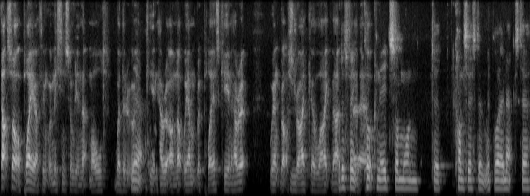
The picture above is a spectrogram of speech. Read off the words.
That sort of player, I think we're missing somebody in that mould, whether it was Yeah. Kian Harratt or not. We haven't replaced Kian Harratt. We haven't got a striker like that. I just think Uh, Cook needs someone to consistently play next to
